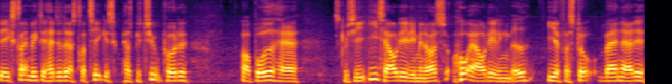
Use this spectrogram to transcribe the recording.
det er ekstremt vigtigt at have det der strategiske perspektiv på det, og både have skal vi sige, IT-afdelingen, men også HR-afdelingen med i at forstå, hvad er det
